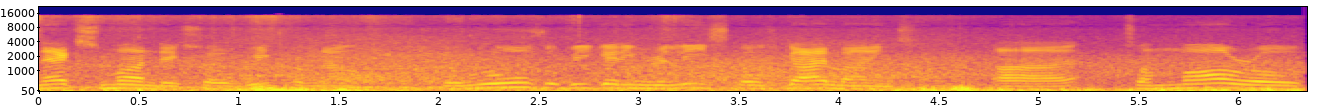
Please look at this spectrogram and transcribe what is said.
next Monday, so a week from now. The rules will be getting released, those guidelines, uh, tomorrow or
